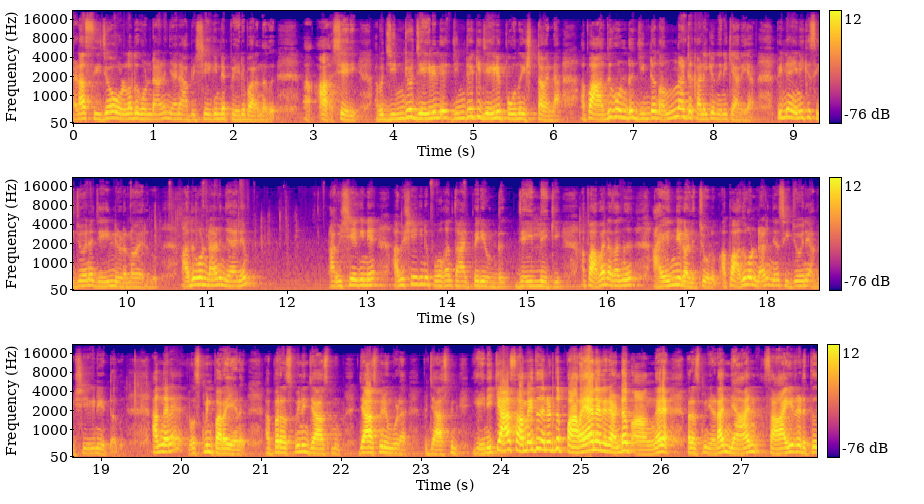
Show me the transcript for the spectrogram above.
എടാ സിജോ ഉള്ളത് കൊണ്ടാണ് ഞാൻ അഭിഷേകിന്റെ പേര് പറഞ്ഞത്. ആ, ശരി. അപ്പോൾ ജിൻഡോ ജയിലിൽ ജിൻഡോയ്ക്ക് ജയിലിൽ പോകുന്നത് ഇഷ്ടമല്ല. അപ്പോൾ അതുകൊണ്ട് ജിൻഡോ നന്നായിട്ട് കളിക്കുമെന്ന് എനിക്കറിയാം. പിന്നെ എനിക്ക് സിജോനെ ജയിലിൽ ഇടണമായിരുന്നു. അതുകൊണ്ടാണ് ഞാനും അഭിഷേകിനെ അഭിഷേകിന് പോകാൻ താല്പര്യമുണ്ട് ജയിലിലേക്ക്. അപ്പോൾ അവൻ അതങ്ങ് അയഞ്ഞ് കളിച്ചോളും. അപ്പോൾ അതുകൊണ്ടാണ് ഞാൻ സിജോനെ അഭിഷേകിനെ ഇട്ടത്. അങ്ങനെ റസ്മിൻ പറയാണ്. അപ്പോൾ റസ്മിനും ജാസ്മും ജാസ്മിനും കൂടെ അപ്പോൾ ജാസ്മിൻ എനിക്ക് ആ സമയത്ത് നിന്റെ അടുത്ത് പറയാനല്ല രണ്ടും? അങ്ങനെ റസ്മിൻ എടാ ഞാൻ സായിയുടെ അടുത്ത്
